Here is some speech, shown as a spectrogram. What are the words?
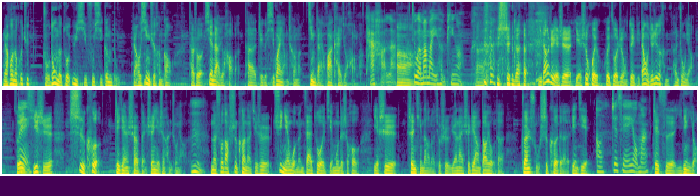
然后呢会去主动的做预习、复习、跟读，然后兴趣很高。他说现在就好了，他这个习惯养成了，静待花开就好了太好了。啊。这位妈妈也很拼啊，啊，是的，你当时也是也是会会做这种对比，但我觉得这个很很重要。所以其实试课这件事儿本身也是很重要的。嗯，那说到试课呢，其实去年我们在做节目的时候，也是申请到了，就是原来是这样刀友的专属试课的链接，哦，这次也有吗？这次一定有。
